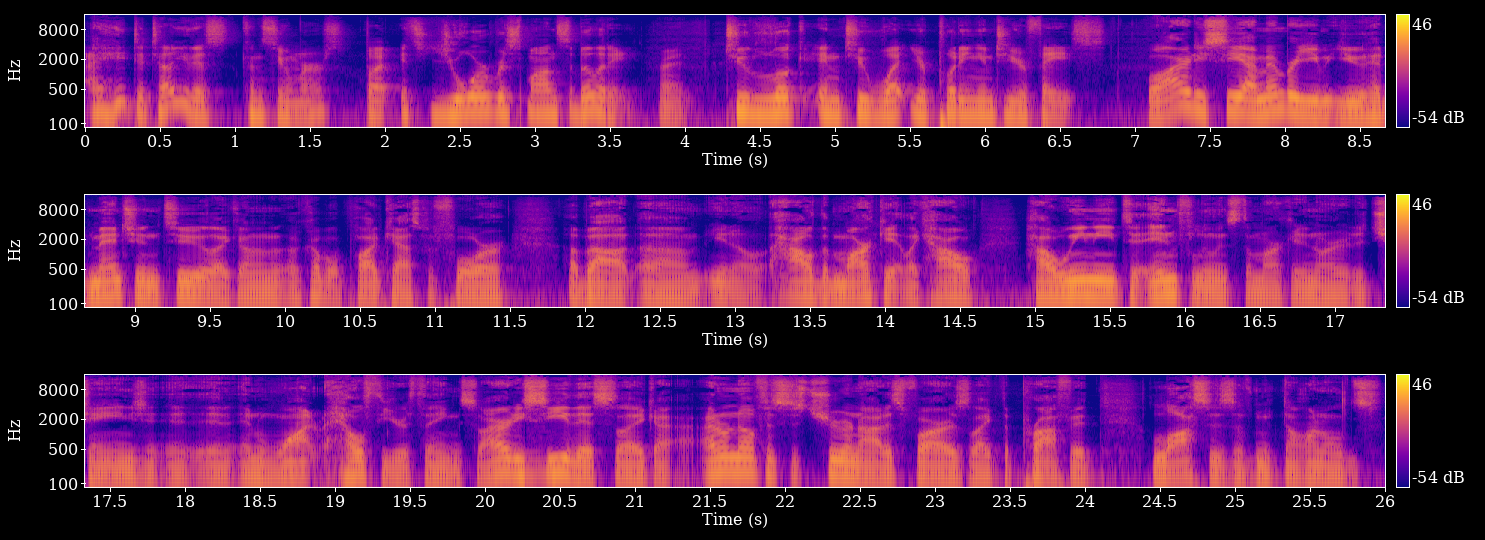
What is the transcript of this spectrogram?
I hate to tell you this, consumers, but it's your responsibility Right. to look into what you're putting into your face. Well, I already see. I remember you you had mentioned too, like on a couple of podcasts before, about um, you know how the market, like how how we need to influence the market in order to change and, and, want healthier things. So I already see this. Like I, I don't know if this is true or not, as far as like the profit losses of McDonald's.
